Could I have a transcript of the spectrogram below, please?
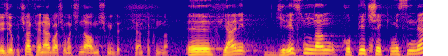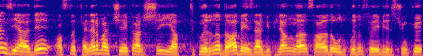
Recep Uçar Fenerbahçe maçında almış mıydı kendi takımından? Ee, yani Giresun'dan kopya çekmesinden ziyade aslında Fenerbahçe'ye karşı yaptıklarına daha benzer bir planla sahada olduklarını söyleyebiliriz. Çünkü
